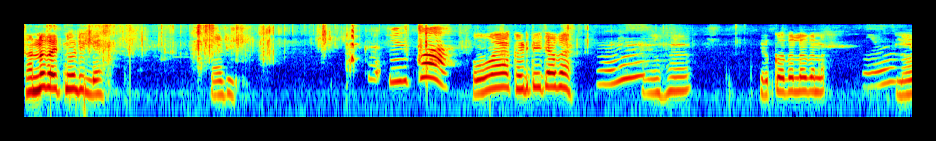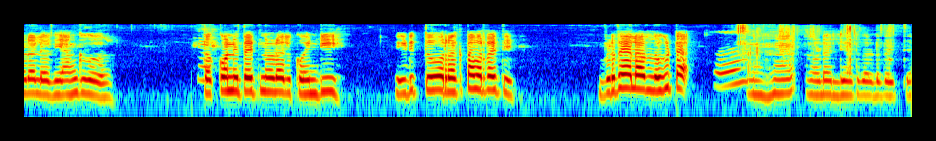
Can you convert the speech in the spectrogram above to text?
ಸಣ್ಣದಾಯ್ತು ನೋಡಿಲ್ಲ ನಡಿ. ಹೂವ ಕಡಿತೈತೆ ಅದ. ಹ್ಞೂ ಹಿಡ್ಕೋದಲ್ಲ ಅದನ್ನು. ನೋಡಲ್ಲ ಅದು ಹೆಂಗೆ ತಕ್ಕೊಂಡು ನಿಂತೈತಿ ನೋಡಲ್ಲಿ ಕೊಂಡಿ. ಹಿಡಿತು ರಕ್ತ ಬರ್ತೈತಿ. ಬಿಡ್ದೇ ಇಲ್ಲ ಅದು ಲಗುಟ ಹ್ಞೂ ನೋಡಲ್ಲಿ ಎಷ್ಟು ದೊಡ್ಡದೈತೆ.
